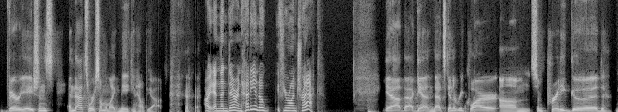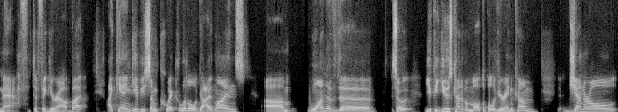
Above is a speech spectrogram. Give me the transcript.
variations, and that's where someone like me can help you out. All right, and then Darren, how do you know if you're on track? Yeah, that, again, that's going to require um, some pretty good math to figure out. But I can give you some quick little guidelines. Um, one of the, so you could use kind of a multiple of your income. General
